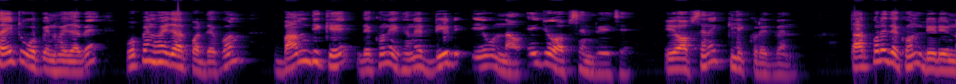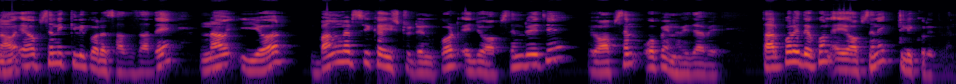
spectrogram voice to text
সাইট ওপেন হয়ে যাবে। ওপেন হয়ে যাওয়ার পর দেখুন বাম দিকে দেখুন এখানে ডিড ইউ নাও এই যে অপশন রয়েছে এই অপশানে ক্লিক করে দেবেন। তারপরে দেখুন ইউ নাও এই অপশানে ক্লিক করার সাথে সাথে নাও ইয়র বাংলার শিক্ষা স্টুডেন্ট কোড এই যে অপশান রয়েছে, এই অপশান ওপেন হয়ে যাবে। তারপরে দেখুন, এই অপশানে ক্লিক করে দিবেন।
